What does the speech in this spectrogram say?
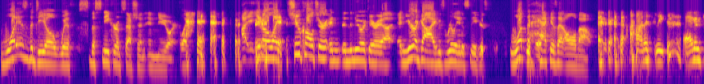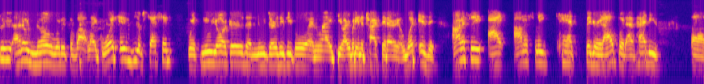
What is the deal with the sneaker obsession in New York? Like, I, you know, like shoe culture in, in the New York area, and you're a guy who's really into sneakers. What the heck is that all about? honestly, honestly, I don't know what it's about. Like, what is the obsession with New Yorkers and New Jersey people and like you know everybody in the tri-state area? What is it? Honestly, I honestly can't figure it out, but I've had these uh,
